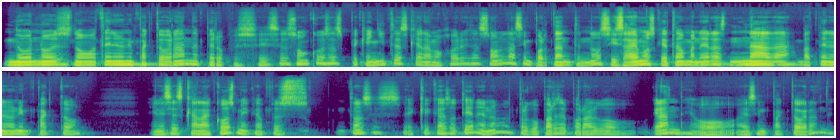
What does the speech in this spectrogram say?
no, no, es, no va a tener un impacto grande, pero pues esas son cosas pequeñitas que a lo mejor esas son las importantes, ¿no? Si sabemos que de todas maneras nada va a tener un impacto en esa escala cósmica, pues entonces, ¿de qué caso tiene, no? Preocuparse por algo grande o ese impacto grande.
